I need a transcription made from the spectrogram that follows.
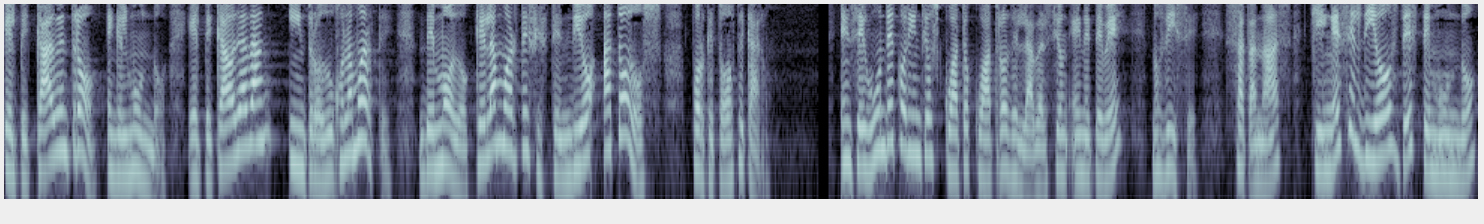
el pecado entró en el mundo. El pecado de Adán introdujo la muerte, de modo que la muerte se extendió a todos, porque todos pecaron. En 2 Corintios 4:4 de la versión NTV nos dice, Satanás, quien es el Dios de este mundo,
